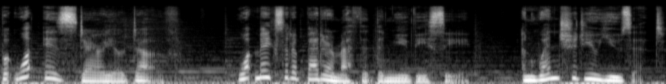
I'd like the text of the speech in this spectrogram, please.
But what is stereo DOV? What makes it a better method than UVC? And when should you use it?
